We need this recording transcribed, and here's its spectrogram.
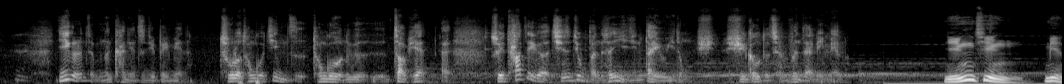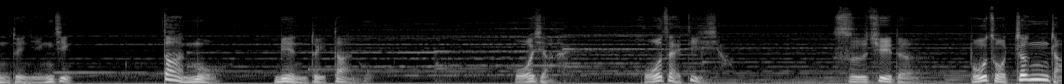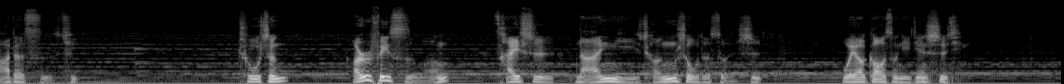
一个人怎么能看见自己背面呢？除了通过镜子，通过那个照片，哎，所以他这个其实就本身已经带有一种虚虚构的成分在里面了。宁静面对宁静，淡漠面对淡漠，活下来，活在地下，死去的不做挣扎的死去，出生而非死亡。才是难以承受的损失。我要告诉你一件事情：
